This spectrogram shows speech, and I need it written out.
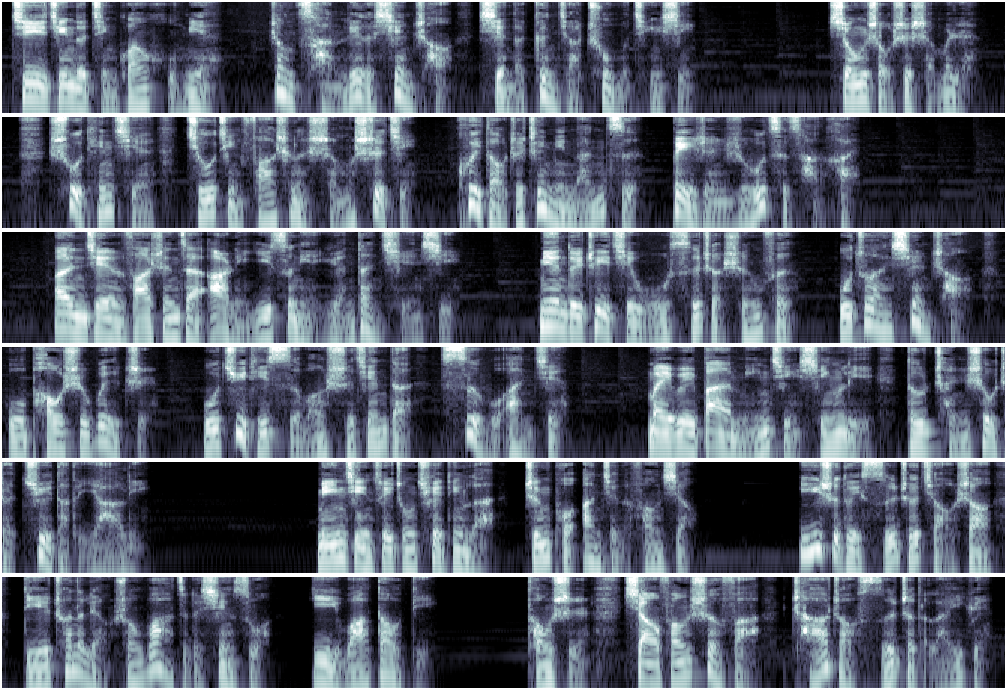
寂静的景观湖面让惨烈的现场显得更加触目惊心。凶手是什么人？数天前究竟发生了什么事情，会导致这名男子被人如此残害？案件发生在二零一四年元旦前夕。面对这起无死者身份、无作案现场、无抛尸位置、无具体死亡时间的“四无”案件，每位办案民警心里都承受着巨大的压力。民警最终确定了侦破案件的方向：一是对死者脚上叠穿的两双袜子的线索一挖到底。同时，想方设法查找死者的来源。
